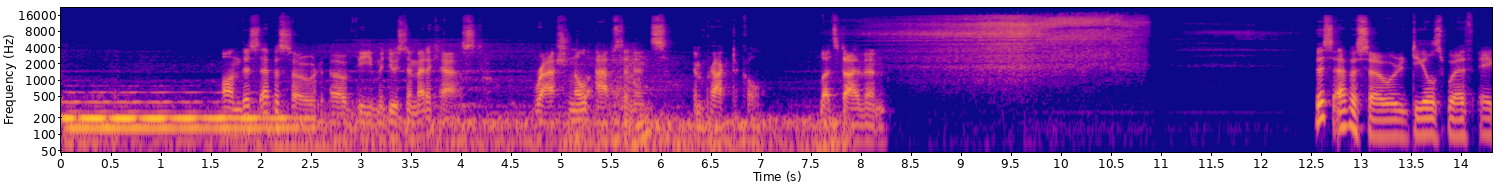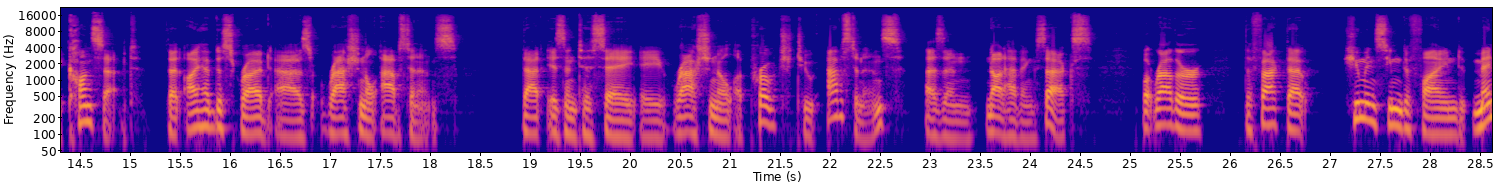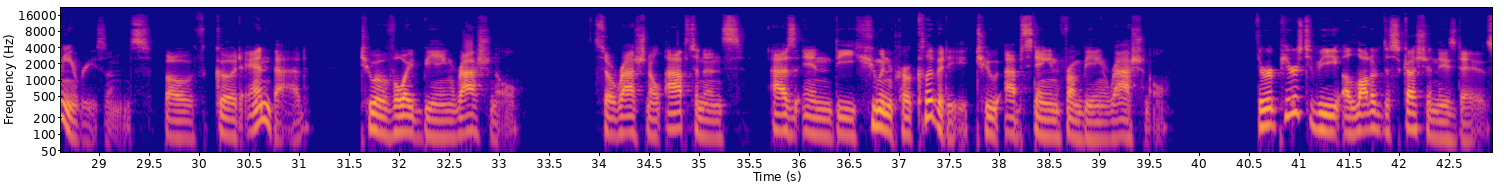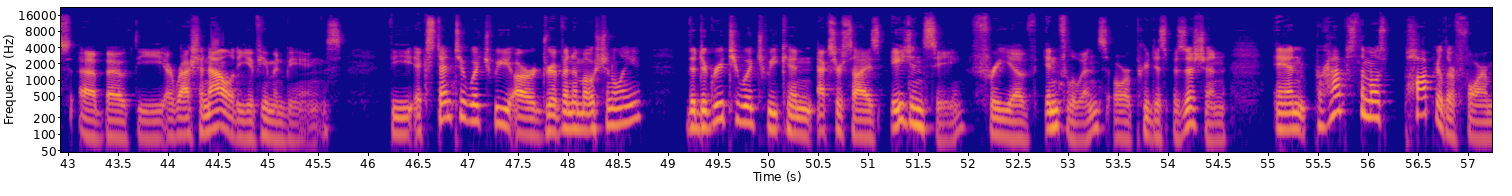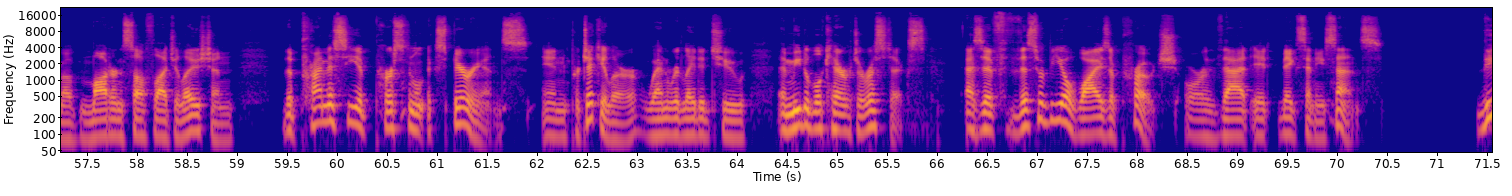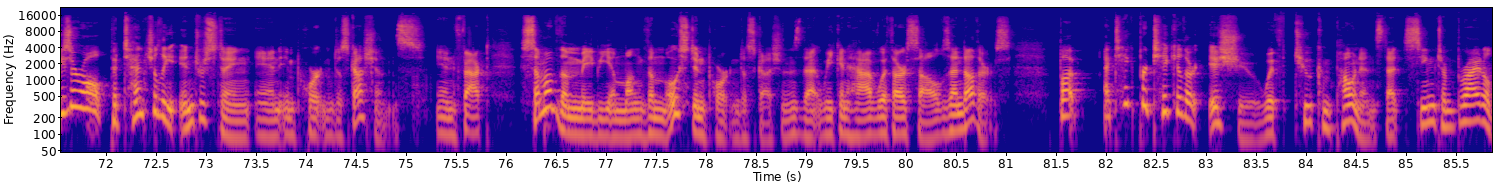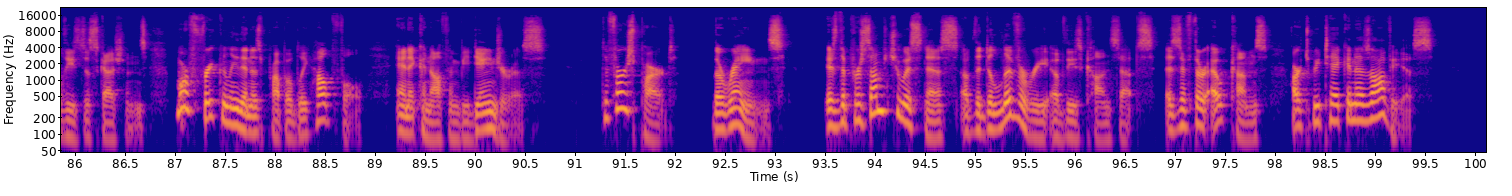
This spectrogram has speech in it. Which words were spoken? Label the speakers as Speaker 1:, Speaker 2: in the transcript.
Speaker 1: On this episode of the Medusa Metacast, rational abstinence impractical. Let's dive in. This episode deals with a concept that I have described as rational abstinence. That isn't to say a rational approach to abstinence, as in not having sex, but rather the fact that humans seem to find many reasons, both good and bad, to avoid being rational. So, rational abstinence, as in the human proclivity to abstain from being rational. There appears to be a lot of discussion these days about the irrationality of human beings, the extent to which we are driven emotionally, the degree to which we can exercise agency free of influence or predisposition, and perhaps the most popular form of modern self flagellation, the primacy of personal experience, in particular when related to immutable characteristics, as if this would be a wise approach or that it makes any sense. These are all potentially interesting and important discussions. In fact, some of them may be among the most important discussions that we can have with ourselves and others. But I take particular issue with two components that seem to bridle these discussions more frequently than is probably helpful, and it can often be dangerous. The first part, the reins, is the presumptuousness of the delivery of these concepts as if their outcomes are to be taken as obvious.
